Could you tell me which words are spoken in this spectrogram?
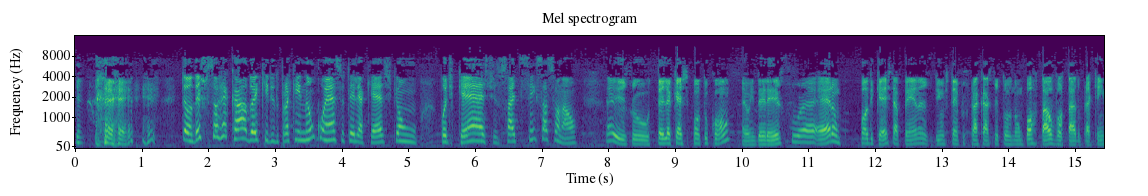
Então, deixa o seu recado aí, querido, pra quem não conhece o Telecast, que é um podcast, um site sensacional. É isso, o telecast.com é o endereço, é- era um podcast apenas, de uns tempos pra cá se tornou um portal voltado para quem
